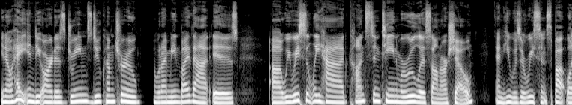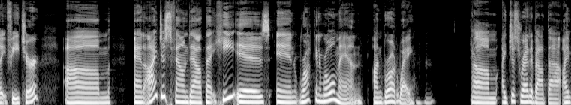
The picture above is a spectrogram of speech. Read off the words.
you know, hey, indie artists, dreams do come true. And what I mean by that is uh, we recently had Constantine Maroulis on our show, and he was a recent Spotlight feature. Um, and I just found out that he is in Rock and Roll Man on Broadway. Um, I just read about that. I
